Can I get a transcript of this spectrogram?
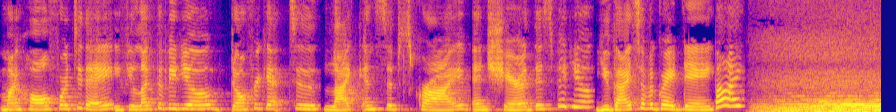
my haul for today. If you like the video, don't forget to like and subscribe and share this video. You guys have a great day. Bye.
